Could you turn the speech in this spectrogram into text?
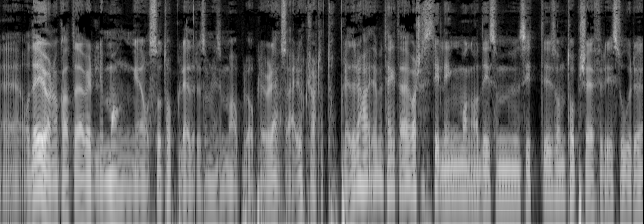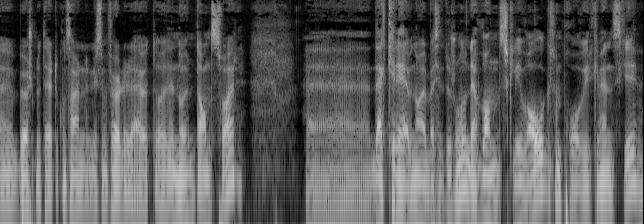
Eh, og det gjør nok at det er veldig mange også toppledere som liksom opplever det. Og så er det jo klart at toppledere har Tenk deg hva slags stilling mange av de som sitter som toppsjefer i store børsnoterte konserner liksom føler. Det er jo et enormt ansvar. Eh, det er krevende arbeidssituasjoner, det er vanskelige valg som påvirker mennesker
